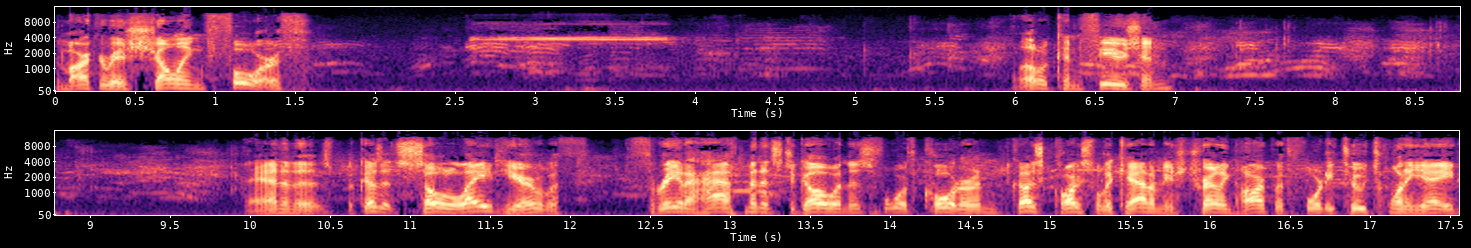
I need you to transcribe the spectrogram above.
The marker is showing fourth. A little confusion. And the, because it's so late here with three and a half minutes to go in this fourth quarter, and because Clarksville Academy is trailing Harpeth 42 28,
